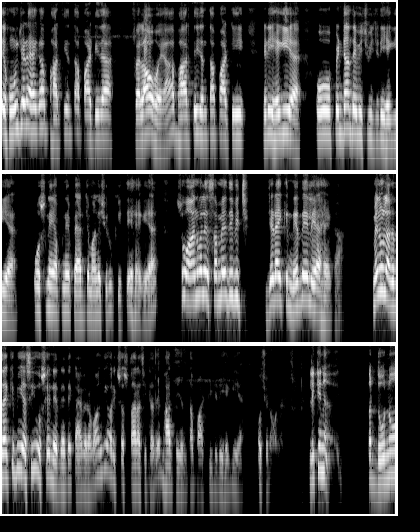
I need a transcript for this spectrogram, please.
ਤੇ ਹੁਣ ਜਿਹੜਾ ਹੈਗਾ ਭਾਰਤੀ ਜਨਤਾ ਪਾਰਟੀ ਦਾ ਫੈਲਾਅ ਹੋਇਆ, ਭਾਰਤੀ ਜਨਤਾ ਪਾਰਟੀ ਜਿਹੜੀ ਹੈਗੀ ਹੈ, ਉਹ ਪਿੰਡਾਂ ਦੇ ਵਿੱਚ ਵੀ ਜਿਹੜੀ ਹੈਗੀ ਹੈ, ਉਸਨੇ ਆਪਣੇ ਪੈਰ ਜਮਾਣੇ ਸ਼ੁਰੂ ਕੀਤੇ ਹੈਗੇ ਆ। ਸੋ ਆਉਣ ਵਾਲੇ ਸਮੇਂ ਦੇ ਵਿੱਚ ਜਿਹੜਾ ਇੱਕ ਨਿਰਣੇ ਲਿਆ ਹੈਗਾ ਮੈਨੂੰ ਲੱਗਦਾ ਕਿ ਵੀ ਅਸੀਂ ਉਸੇ ਨਿਰਣੇ ਤੇ ਕਾਇਮ ਰਵਾਂਗੇ ਔਰ 117 ਸੀਟਾਂ ਤੇ ਭਾਰਤੀ ਜਨਤਾ ਪਾਰਟੀ ਜਿਹੜੀ ਹੈਗੀ ਹੈ ਉਹ ਚੁਣਾਵ ਲੜੇਗੀ ਲੇਕਿਨ ਪਰ ਦੋਨੋਂ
